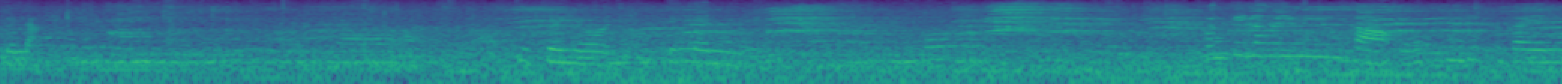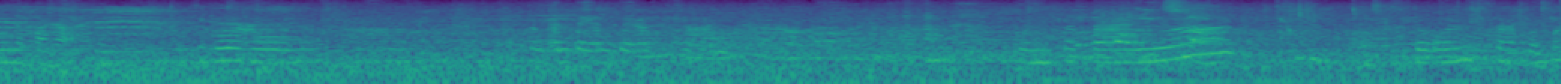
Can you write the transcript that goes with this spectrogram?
Kabila. Ito yun. Tingnan mo. Konti lang ngayon yung tao. Hindi kagaya nung nakaraan. Siguro, nag-antay-antay ako sa ano. Punta tayo doon sa baba.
